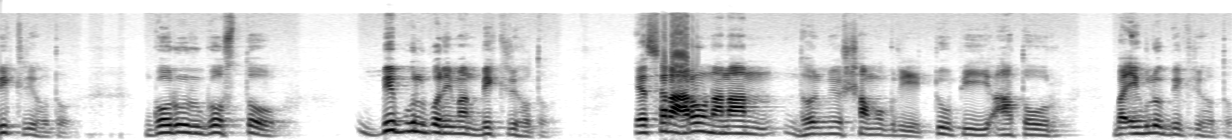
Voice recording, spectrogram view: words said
বিক্রি হতো। গরুর গোস্ত বিপুল পরিমাণ বিক্রি হতো। এছাড়া আরও নানান ধর্মীয় সামগ্রী, টুপি, আতর বা এগুলো বিক্রি হতো।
